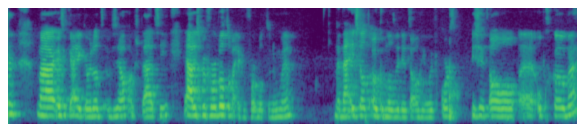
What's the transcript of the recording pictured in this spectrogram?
maar even kijken, dat zelfacceptatie. Ja, dus bijvoorbeeld, om even een voorbeeld te noemen. Bij mij is dat ook omdat we dit al heel even kort is het al eh, opgekomen.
